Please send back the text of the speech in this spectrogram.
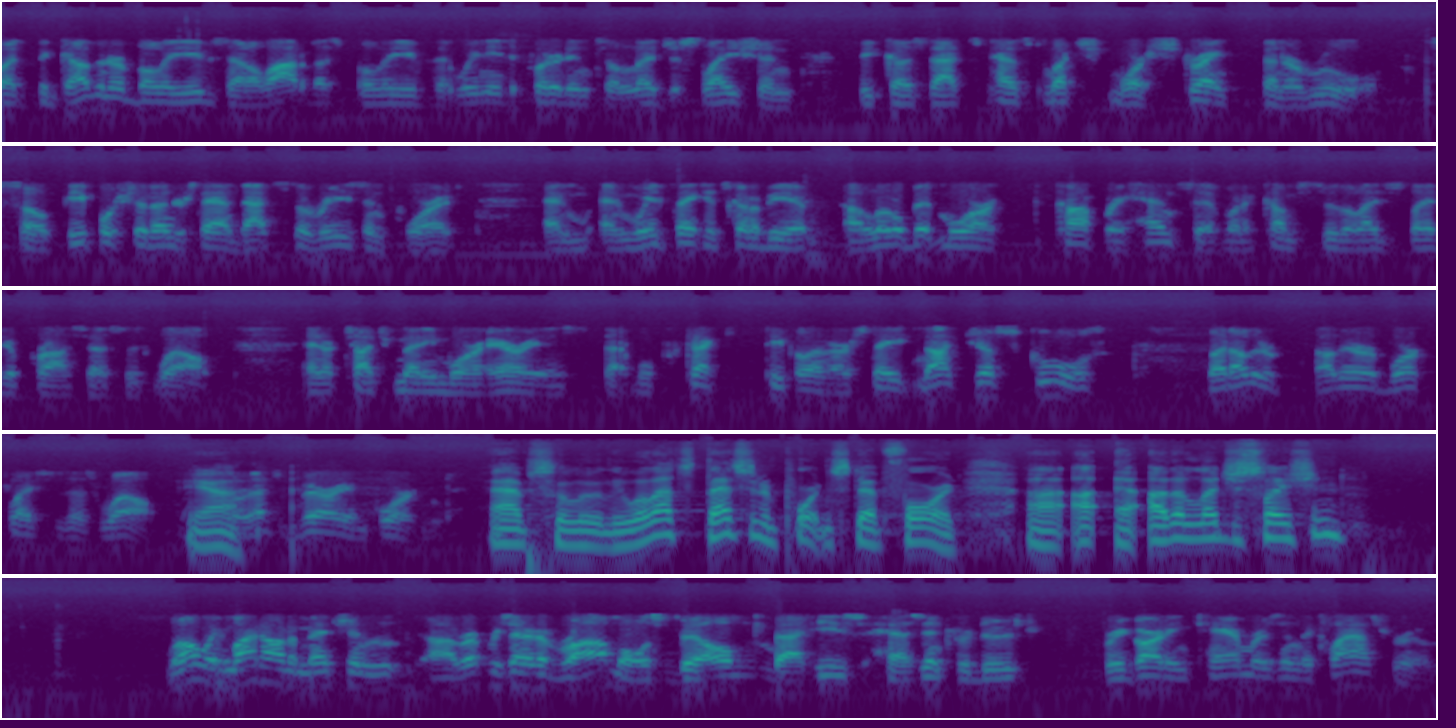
but the governor believes, and a lot of us believe, that we need to put it into legislation because that has much more strength than a rule. So people should understand that's the reason for it. And, and we think it's going to be a, a little bit more comprehensive when it comes through the legislative process as well and it'll touch many more areas that will protect people in our state, not just schools, but other other workplaces as well. Yeah. So that's very important. Absolutely. Well, that's that's an important step forward. Uh, uh, other legislation? Well, we might ought to mention uh, Representative Rommel's bill that he has introduced regarding cameras in the classroom.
